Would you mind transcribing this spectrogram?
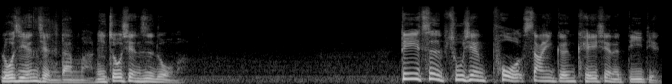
逻辑很简单嘛，你周线日落嘛。第一次出现破上一根 K 线的低点，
